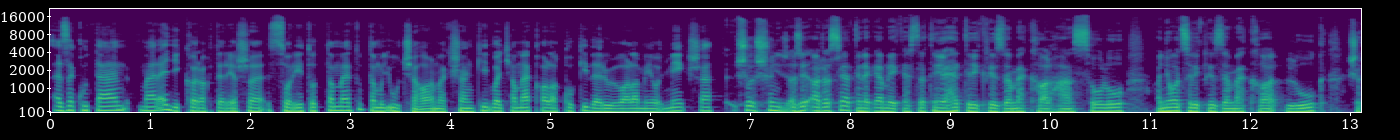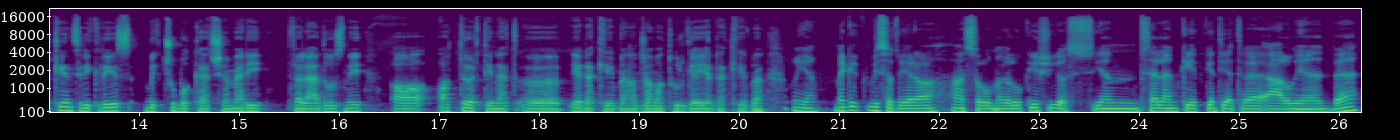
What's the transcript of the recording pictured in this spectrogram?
ezek után már egyik karakterje se szorítottam, mert tudtam, hogy úgyse hal meg senki, vagy ha meghal, akkor kiderül valami, hogy mégse. Sanyi, azért arra szeretnének emlékeztetni, hogy a hetedik részben meghal Han Solo, a nyolcadik részben meghal Luke, és a kilencedik rész még Csubakát sem meri feláldozni a, a történet ö, érdekében, a dramaturgia érdekében. Igen, meg visszatér a Han Solo meg a Luke is, igaz, ilyen szellemképként, illetve álomjelenetbe.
